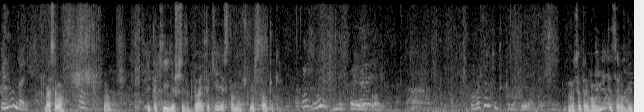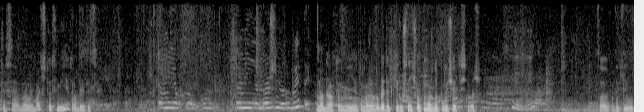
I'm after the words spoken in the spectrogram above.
Пойдемо далі. Весело? Так. І такі є ще, да, і такі є станочки, верстатики. А можна тут крутити? Ну це треба вміти це робити все. Але бачиш, тут вміють робити це. Хто вміє, хто вміє, можна робити? Ну так, да, хто вміє, то може робити. Такий рушничок можна получитися, бачиш? Так, такі от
